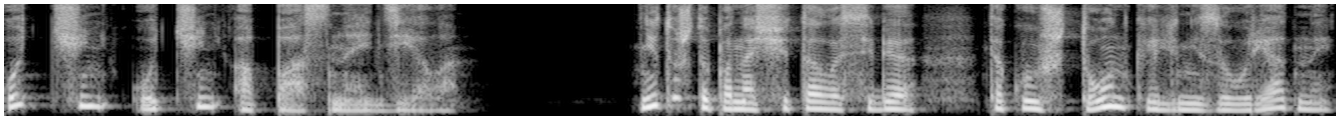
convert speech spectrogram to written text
очень-очень опасное дело. Не то, чтобы она считала себя такой уж тонкой или незаурядной.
